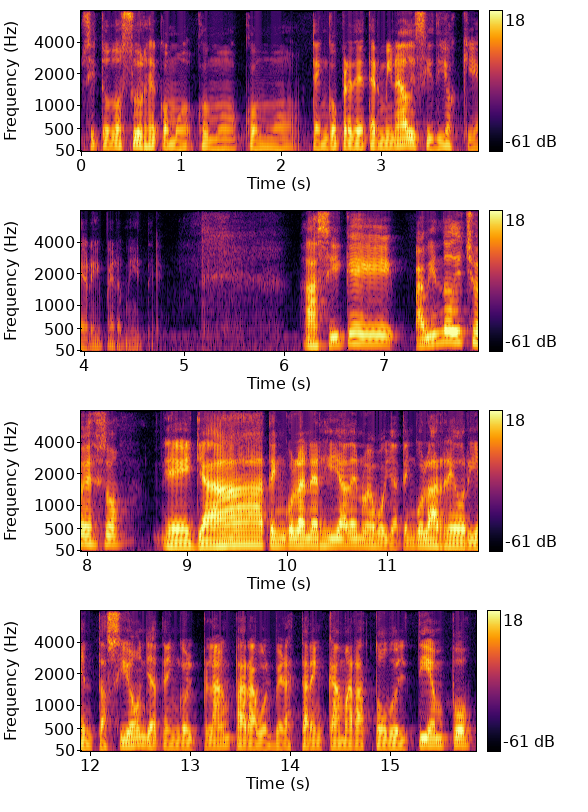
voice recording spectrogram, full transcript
si todo surge como, como, como tengo predeterminado y si Dios quiere y permite. Así que, habiendo dicho eso, eh, ya tengo la energía de nuevo, ya tengo la reorientación, ya tengo el plan para volver a estar en cámara todo el tiempo.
